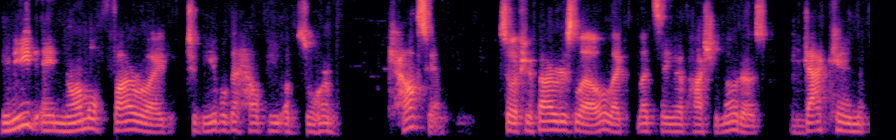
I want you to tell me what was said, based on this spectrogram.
You need a normal thyroid to be able to help you absorb calcium. So if your thyroid is low, like let's say you have Hashimoto's, that can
